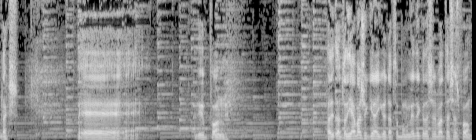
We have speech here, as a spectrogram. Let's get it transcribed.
Εντάξει. Ε, Λοιπόν. Θα, θα, το διαβάσω κύριε Αγιώτα αυτό που μου λέτε και θα σας, θα σας πω.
